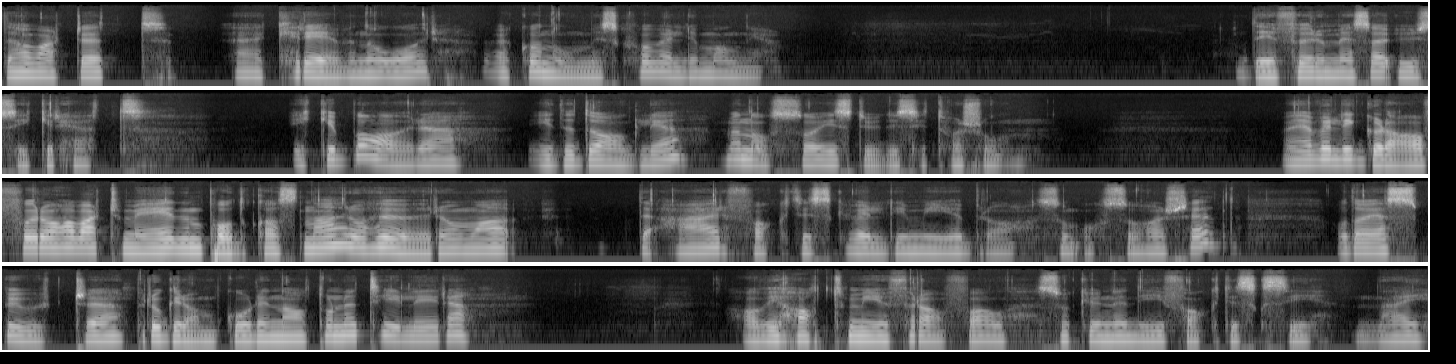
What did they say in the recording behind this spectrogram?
Det har vært et eh, krevende år økonomisk for veldig mange. Det fører med seg usikkerhet. Ikke bare i det daglige, men også i studiesituasjonen. Men jeg er veldig glad for å ha vært med i den podkasten her og høre om at det er faktisk veldig mye bra som også har skjedd. Og da jeg spurte programkoordinatorene tidligere har vi hatt mye frafall, så kunne de faktisk si nei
